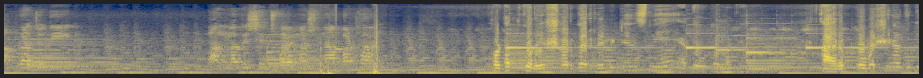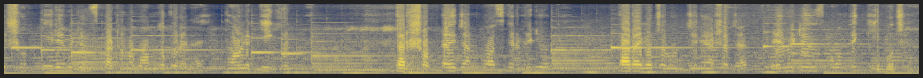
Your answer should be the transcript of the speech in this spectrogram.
আপনারা যদি বাংলাদেশে ছয় মাস না পাঠান। হঠাৎ করে সরকার রেমিটেন্স নিয়ে এত কেন? আর প্রবাসীরা যদি সত্যি রেমিটেন্স পাঠানো বন্ধ করে দেয়, তাহলে কি ঘটবে? তার সবটাই জানব আজকের ভিডিওতে তার আগে চলুন জেনে আসা যাক রেমিটেন্স বলতে কি বোঝায়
